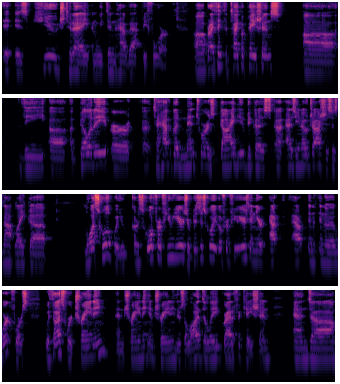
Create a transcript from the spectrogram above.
is huge today and we didn't have that before. Uh, but i think the type of patients uh, the uh, ability or uh, to have good mentors guide you because uh, as you know josh this is not like law school where you go to school for a few years or business school you go for a few years and you're out out in, in the workforce. With us we're training and training and training. There's a lot of delayed gratification. And uh,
